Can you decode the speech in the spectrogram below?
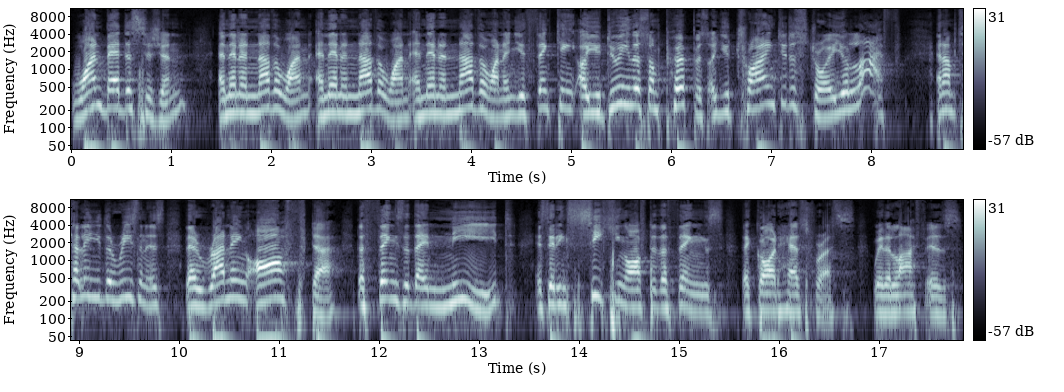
one bad decision and then another one and then another one and then another one. And you're thinking, are you doing this on purpose? Are you trying to destroy your life? And I'm telling you the reason is they're running after the things that they need instead of seeking after the things that God has for us, where the life is.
